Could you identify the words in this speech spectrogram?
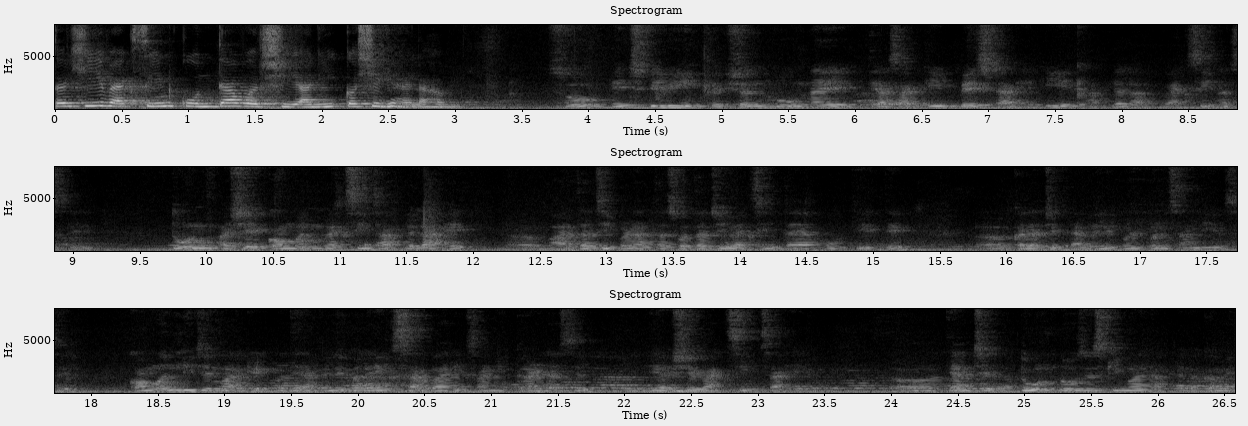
तर ही वॅक्सिन कोणत्या वर्षी आणि कशी घ्यायला हवी? So H P V infection होऊ नये त्यासाठी बेस्ट आहे की एक आपल्याला वॅक्सिन असते. दोन असे कॉमन वॅक्सिन्स आपल्याला आहेत. भारताची पण आता स्वतःची वॅक्सिन तयार होत येते. कदाचित अवेलेबल पण झाली असेल. कॉमनली जे मार्केटमध्ये अवेलेबल आहे एक सर्वारिक्स आणि गार्ड असेल हे असे वॅक्सिन्स आहेत. त्यांचे दोन डोजेस किमान आपल्याला कमीत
